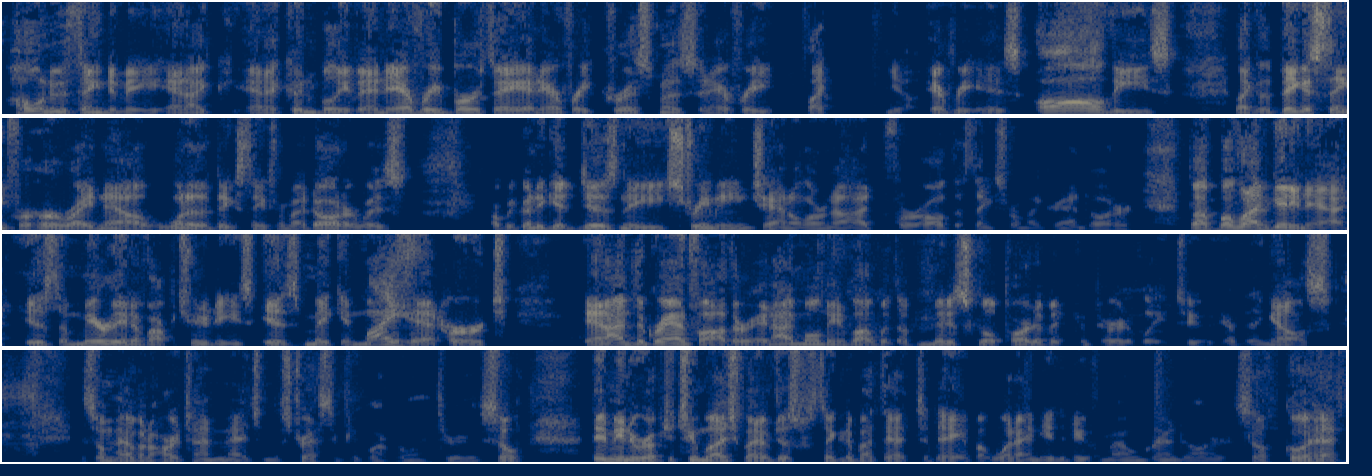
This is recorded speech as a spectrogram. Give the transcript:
whole new thing to me and i and i couldn't believe it. and every birthday and every christmas and every like you know every is all these like the biggest thing for her right now one of the biggest things for my daughter was are we going to get disney streaming channel or not for all the things for my granddaughter but but what i'm getting at is the myriad of opportunities is making my head hurt and i'm the grandfather and i'm only involved with a minuscule part of it comparatively to everything else so i'm having a hard time imagining the stress that people are going through so didn't mean to interrupt you too much but i just was thinking about that today about what i need to do for my own granddaughter so go ahead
